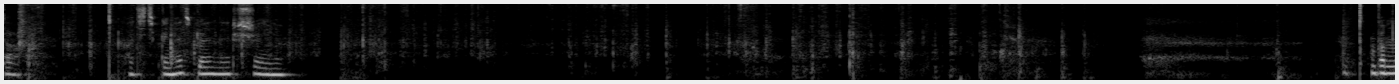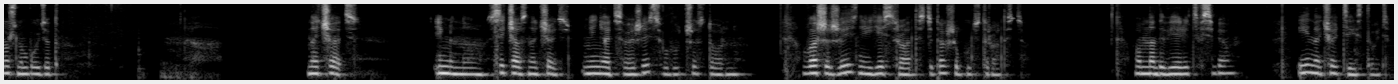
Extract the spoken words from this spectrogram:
Так, хотите принять правильное решение. Вам нужно будет начать Именно сейчас начать менять свою жизнь в лучшую сторону. В вашей жизни есть радость, и также будет радость. Вам надо верить в себя и начать действовать.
